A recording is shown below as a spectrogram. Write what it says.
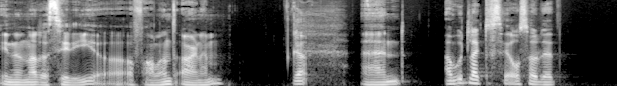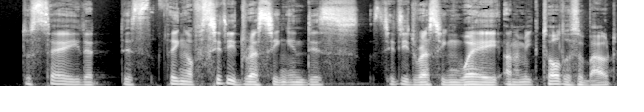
in another city uh, of Holland, Arnhem. Yeah. and I would like to say also that to say that this thing of city dressing in this city dressing way Annemiek told us about,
